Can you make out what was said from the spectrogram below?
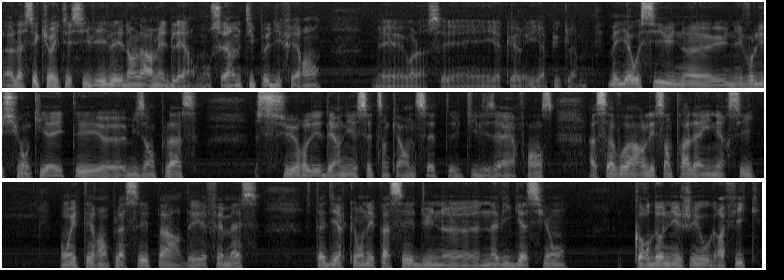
à la sécurité civile et dans l'armée de l'air. C'est un petit peu différent. Mais voilà, il n'y a, plus que là. Mais il y a aussi une, évolution qui a été euh, mise en place sur les derniers 747 utilisés à Air France, à savoir les centrales à inertie ont été remplacées par des FMS, c'est-à-dire qu'on est passé d'une euh, navigation coordonnée géographique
